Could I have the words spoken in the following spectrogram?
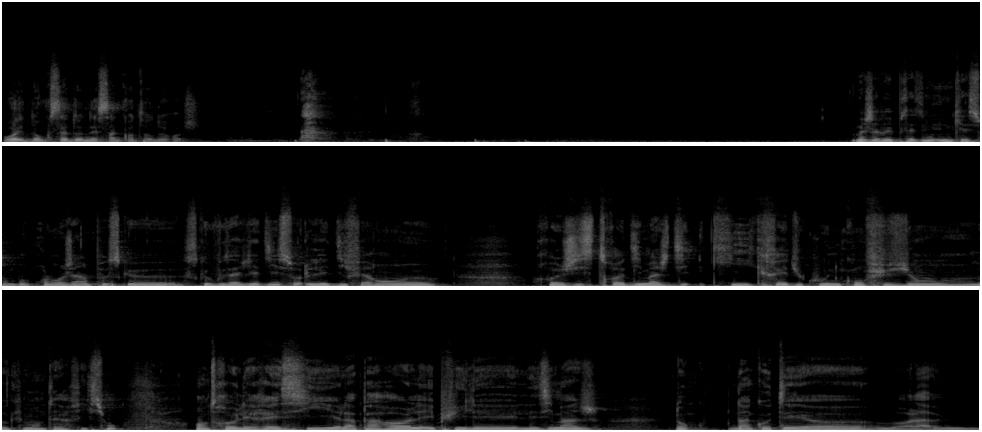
Ouais, donc ça donnait 50 heures de rush. Moi, j'avais peut-être une question pour prolonger un peu ce que, ce que vous aviez dit sur les différents euh, registres d'images qui créent du coup une confusion, documentaire, fiction, entre les récits la parole et puis les, les images. Donc, d'un côté, euh, voilà, une,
